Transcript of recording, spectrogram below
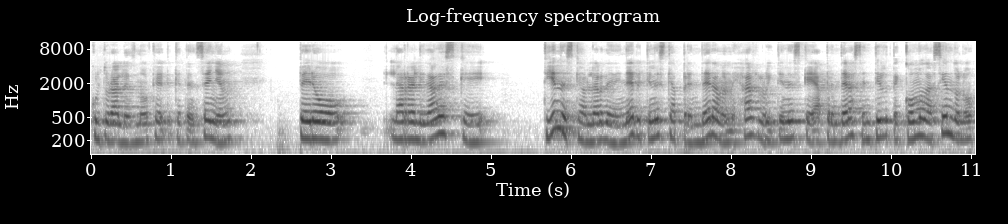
culturales, ¿no? Que, que te enseñan, pero la realidad es que tienes que hablar de dinero y tienes que aprender a manejarlo y tienes que aprender a sentirte cómoda haciéndolo,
